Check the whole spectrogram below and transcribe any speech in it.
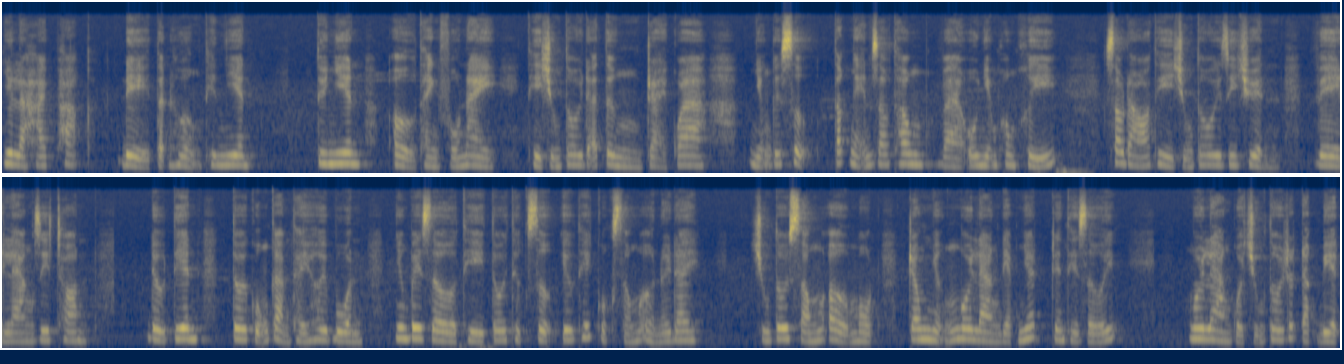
như là Hyde Park để tận hưởng thiên nhiên. Tuy nhiên, ở thành phố này thì chúng tôi đã từng trải qua những cái sự tắc nghẽn giao thông và ô nhiễm không khí. Sau đó thì chúng tôi di chuyển về làng Ziton. Đầu tiên, tôi cũng cảm thấy hơi buồn, nhưng bây giờ thì tôi thực sự yêu thích cuộc sống ở nơi đây. Chúng tôi sống ở một trong những ngôi làng đẹp nhất trên thế giới. Ngôi làng của chúng tôi rất đặc biệt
